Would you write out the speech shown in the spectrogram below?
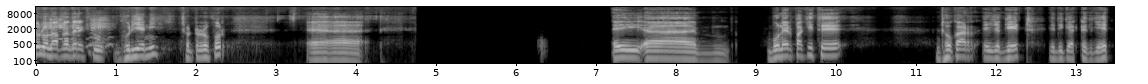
চলুন আপনাদের একটু ঘুরিয়ে নিই ছোট্টর ওপর এই বনের পাখিতে ঢোকার এই যে গেট, এদিকে একটা গেট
